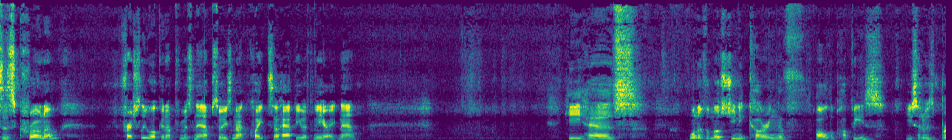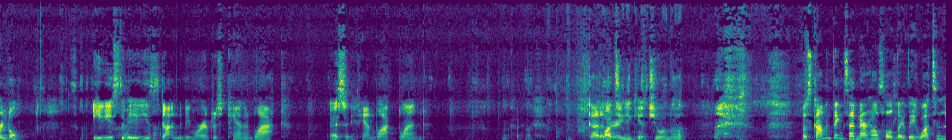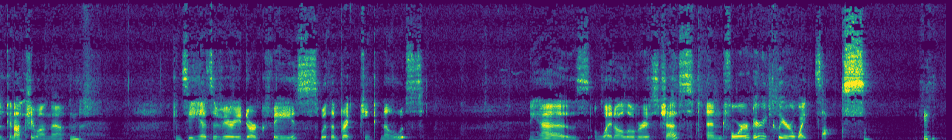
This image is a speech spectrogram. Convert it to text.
This is Chrono, freshly woken up from his nap, so he's not quite so happy with me right now. He has one of the most unique coloring of all the puppies. You said it was brindle? He used to be. He's gotten to be more of just tan and black. I see. Tan black blend. Okay. Got Watson, very you can't chew on that. most common thing said in our household lately. Watson, you cannot chew on that. Can see he has a very dark face with a bright pink nose. He has white all over his chest and four very clear white socks.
